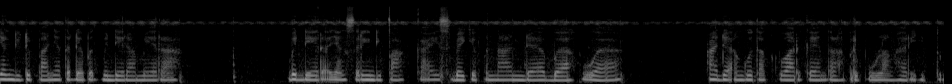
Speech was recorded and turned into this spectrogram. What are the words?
yang di depannya terdapat bendera merah. Bendera yang sering dipakai sebagai penanda bahwa ada anggota keluarga yang telah berpulang hari itu.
